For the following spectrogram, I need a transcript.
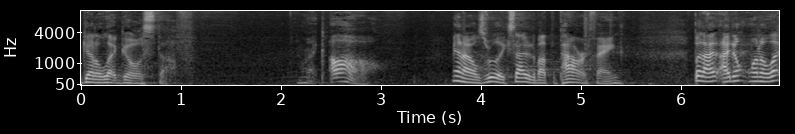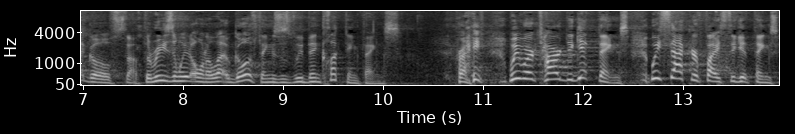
Got to let go of stuff. I'm like, oh, man, I was really excited about the power thing, but I, I don't want to let go of stuff. The reason we don't want to let go of things is we've been collecting things right? We worked hard to get things. We sacrificed to get things.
